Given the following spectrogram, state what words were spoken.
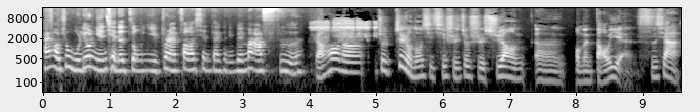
还好是五六年前的综艺，不然放到现在肯定被骂死。然后呢，就这种东西其实就是需要，嗯，我们导演私下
